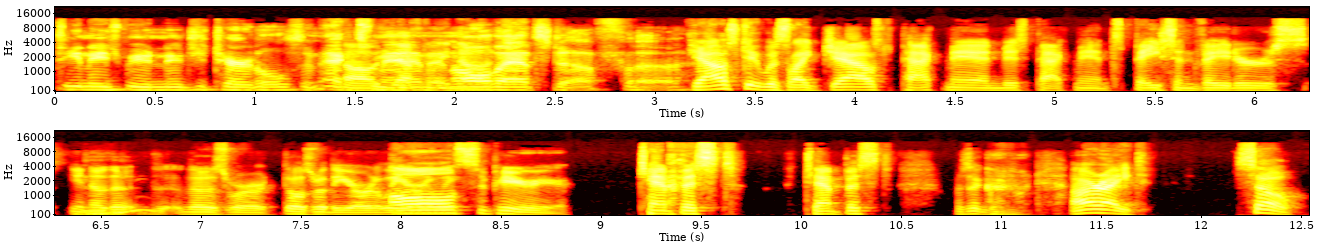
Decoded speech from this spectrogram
Teenage Mutant Ninja Turtles and X Men Oh, definitely and all that stuff. Uh, Joust, it was like Joust, Pac-Man, Miss Pac-Man, Space Invaders. You know, the- Mhm. th- those were those were the early, all early superior. Tempest. Tempest was a good one. All right, so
